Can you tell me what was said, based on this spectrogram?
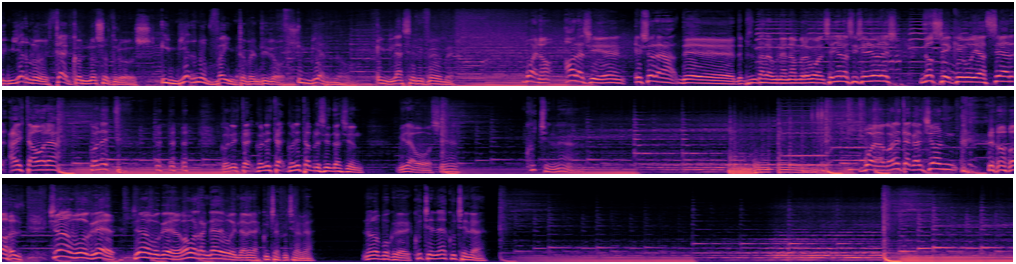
Invierno está con nosotros. Invierno 2022. Invierno en Láser FM. Bueno, ahora sí, ¿eh? es hora de, presentar a una number one. Señoras y señores, no sé qué voy a hacer a esta hora con este, con esta, con esta, con esta presentación. Mira vos, ¿eh? Escúchenla. Bueno, con esta canción, yo no puedo creer, yo no puedo creer. Vamos a arrancar de vuelta, mira, escucha, escucha, mira. No lo puedo creer, escúchenla, escúchenla.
